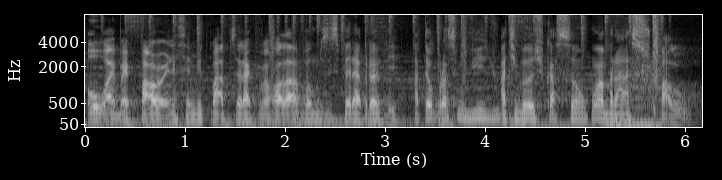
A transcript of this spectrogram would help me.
ou Power nessa M4. Será que vai rolar? Vamos esperar pra ver. Até o próximo vídeo. Ativa a notificação. Um abraço, falou!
